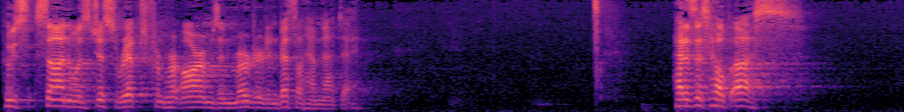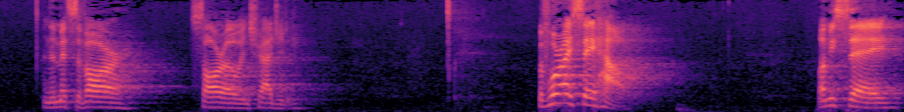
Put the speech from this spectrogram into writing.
whose son was just ripped from her arms and murdered in Bethlehem that day? How does this help us? In the midst of our sorrow and tragedy. Before I say how, let me say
